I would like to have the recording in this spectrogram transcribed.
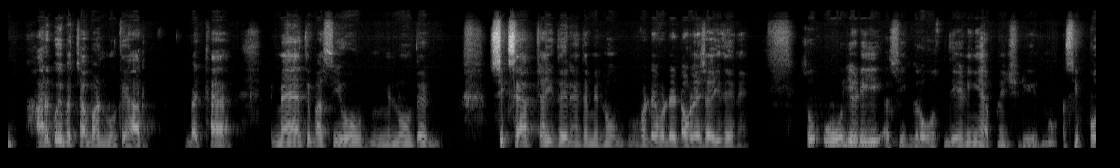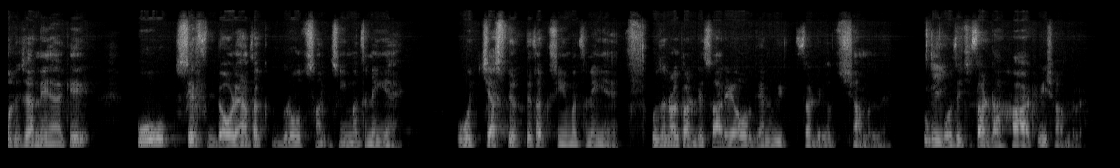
ਹਰ ਕੋਈ ਬੱਚਾ ਬਣਨ ਨੂੰ ਤਿਆਰ ਬੈਠਾ ਹੈ ਮੈਂ ਤੇ ਬਸ ਹੀ ਉਹ ਮੈਨੂੰ ਤੇ ਸਿਕਸ ਐਪ ਚਾਹੀਦੇ ਨੇ ਤੇ ਮੈਨੂੰ ਵੱਡੇ ਵੱਡੇ ਡੌਲੇ ਚਾਹੀਦੇ ਨੇ। ਸੋ ਉਹ ਜਿਹੜੀ ਅਸੀਂ ਗਰੋਥ ਦੇਣੀ ਹੈ ਆਪਣੇ ਸਰੀਰ ਨੂੰ ਅਸੀਂ ਭੁੱਲ ਜਾਂਦੇ ਹਾਂ ਕਿ ਉਹ ਸਿਰਫ ਡੌਲਿਆਂ ਤੱਕ ਗਰੋਥ ਸੀਮਤ ਨਹੀਂ ਹੈ। ਉਹ ਚੈਸਟ ਦੇ ਉੱਤੇ ਤੱਕ ਸੀਮਤ ਨਹੀਂ ਹੈ। ਉਹਦੇ ਨਾਲ ਤੁਹਾਡੇ ਸਾਰੇ ਆਰਗਨ ਵੀ ਤੁਹਾਡੇ ਵਿੱਚ ਸ਼ਾਮਲ ਨੇ। ਉਹਦੇ ਵਿੱਚ ਤੁਹਾਡਾ ਹਾਰਟ ਵੀ ਸ਼ਾਮਲ ਹੈ।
